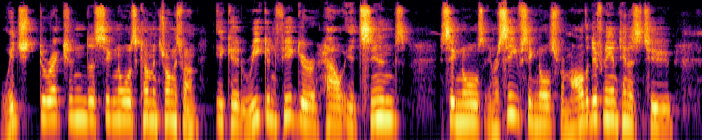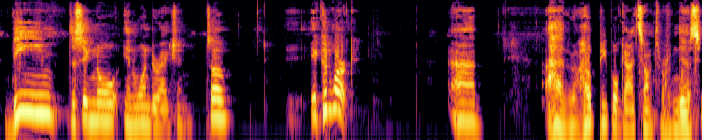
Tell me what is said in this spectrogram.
which direction the signal was coming strongest from, it could reconfigure how it sends signals and receive signals from all the different antennas to beam the signal in one direction. So it could work. Uh, I hope people got something from this.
